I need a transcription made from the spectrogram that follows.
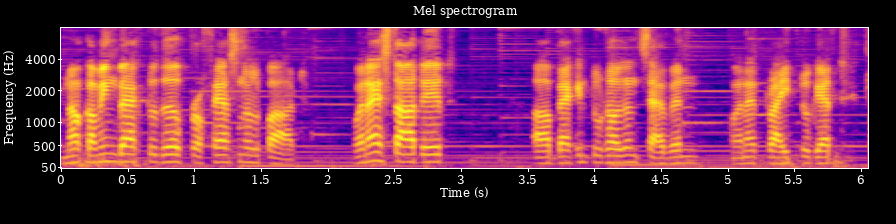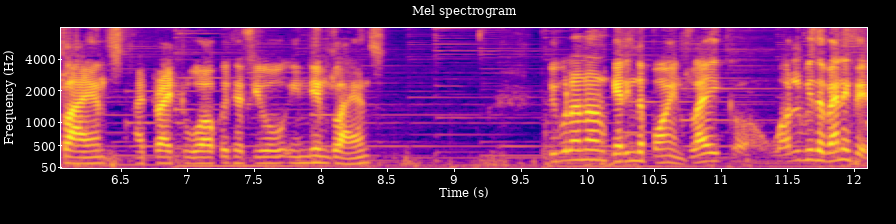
Now coming back to the professional part, when I started uh, back in 2007, when I tried to get clients, I tried to work with a few Indian clients. People are not getting the point. Like, what will be the benefit?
